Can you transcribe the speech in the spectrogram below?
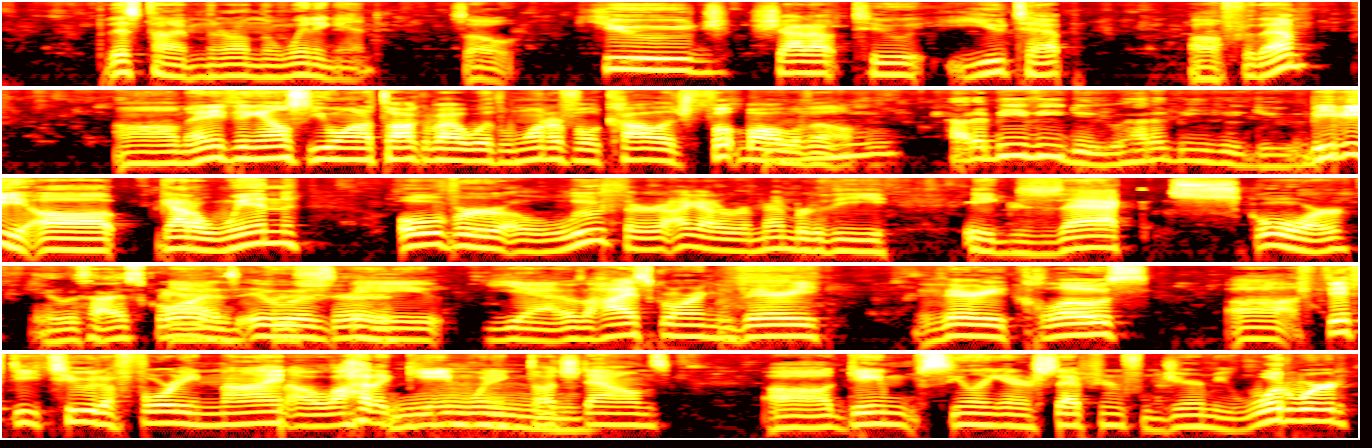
but this time they're on the winning end. So huge shout out to UTEP uh, for them. Um, anything else you want to talk about with wonderful college football, Lavelle? Mhm. How did BV do? How did BV do? BV uh, got a win over Luther. I got to remember the exact score. It was high scoring. it was sure. a yeah, it was a high scoring, very very close. Uh, 52 to 49, a lot of game winning Mm. touchdowns. Uh, game sealing interception from Jeremy Woodward.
